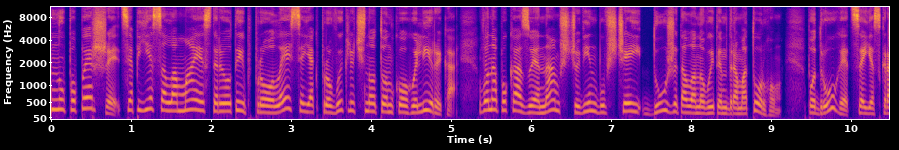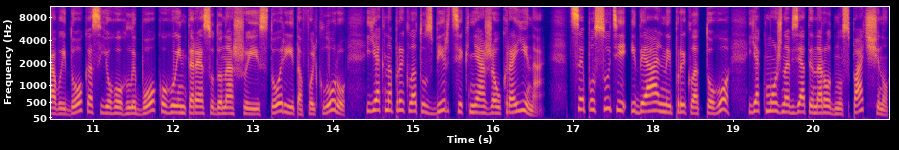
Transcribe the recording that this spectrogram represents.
Ну, по-перше, ця п'єса ламає стереотип про Олеся як про виключно тонкого лірика. Вона показує нам, що він був ще й дуже талановитим драматургом. По-друге, це яскравий доказ його глибокого інтересу до нашої історії та фольклору, як, наприклад, у збірці «Княжа Україна». Це, по суті, ідеальний приклад того, як можна взяти народну спадщину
